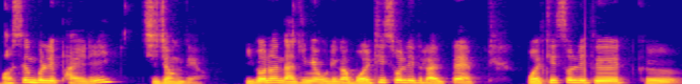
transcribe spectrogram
어셈블리 파일이 지정돼요. 이거는 나중에 우리가 멀티 솔리드를 할 때 멀티 솔리드 그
